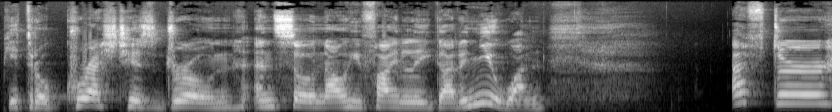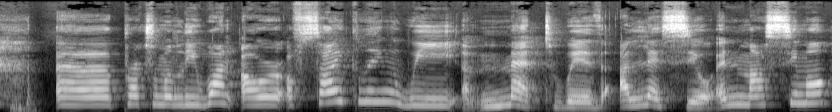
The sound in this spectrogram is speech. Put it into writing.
Pietro crashed his drone, and so now he finally got a new one. After uh, approximately one hour of cycling, we met with Alessio and Massimo,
